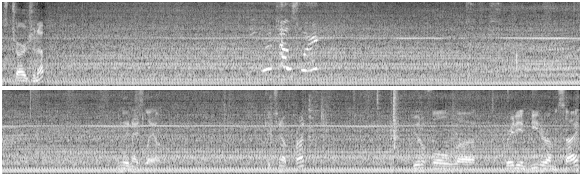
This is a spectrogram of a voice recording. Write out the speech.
It's charging up. Housework. Really nice layout. Kitchen up front. Beautiful uh, radiant heater on the side.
